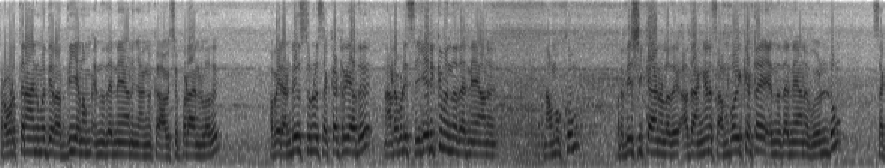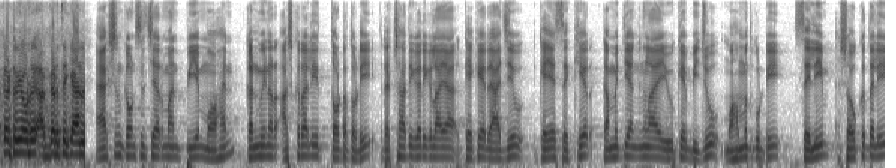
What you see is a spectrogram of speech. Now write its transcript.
പ്രവർത്തനാനുമതി റദ്ദ് ചെയ്യണം എന്ന് തന്നെയാണ് ഞങ്ങൾക്ക് ആവശ്യപ്പെടാനുള്ളത്. അപ്പോൾ രണ്ട് ദിവസത്തിനുള്ളിൽ സെക്രട്ടറി അത് നടപടി സ്വീകരിക്കുമെന്ന് തന്നെയാണ് നമുക്കും പ്രതീക്ഷിക്കാനുള്ളത് അത് അങ്ങനെ സംഭവിക്കട്ടെ എന്ന് തന്നെയാണ് വീണ്ടും സെക്രട്ടറിയോട് അഭ്യർത്ഥിക്കാൻ action council chairman P M Mohan convener Ashkar Ali Thottathodi രക്ഷാധികാരികളായ K K Rajeev K A Sakkeer committee അംഗങ്ങളായ യു കെ ബിജു മുഹമ്മദ് കുട്ടി സലീം ഷൗക്കത്ത് അലി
